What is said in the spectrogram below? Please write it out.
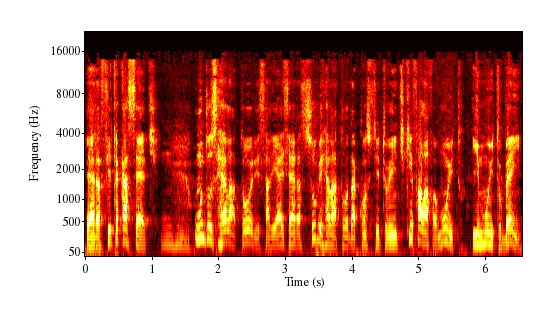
era fita cassete. Uhum. Um dos relatores, aliás, era subrelator da Constituinte, que falava muito e muito bem,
